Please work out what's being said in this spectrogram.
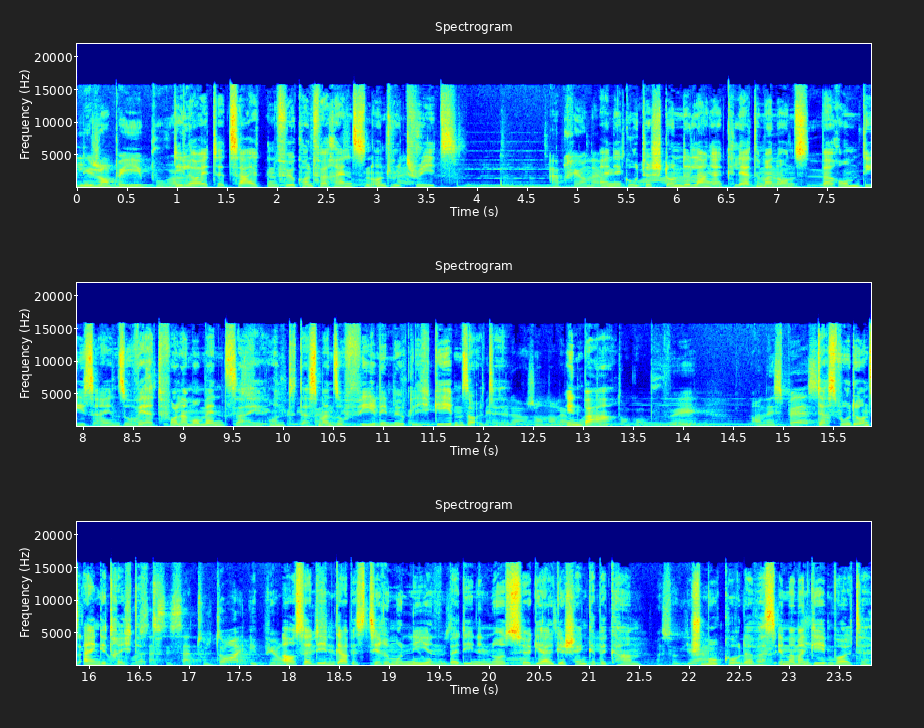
Die Leute zahlten für Konferenzen und Retreats. Eine gute Stunde lang erklärte man uns, warum dies ein so wertvoller Moment sei und dass man so viel wie möglich geben sollte. In Bar. Das wurde uns eingetrichtert. Außerdem gab es Zeremonien, bei denen nur Sögyal Geschenke bekam. Schmuck oder was immer man geben wollte.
